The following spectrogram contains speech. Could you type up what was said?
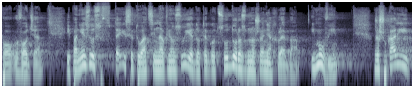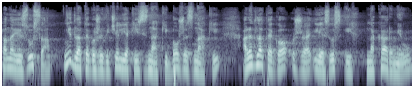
po wodzie. I Pan Jezus w tej sytuacji nawiązuje do tego cudu rozmnożenia chleba i mówi, że szukali Pana Jezusa nie dlatego, że widzieli jakieś znaki, Boże znaki, ale dlatego, że Jezus ich nakarmił.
